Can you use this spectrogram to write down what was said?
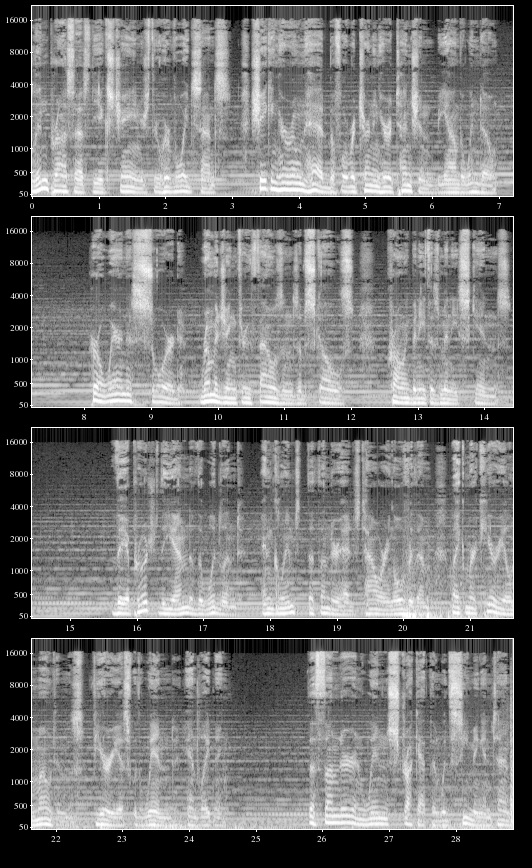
Lynn processed the exchange through her void sense, shaking her own head before returning her attention beyond the window. Her awareness soared, rummaging through thousands of skulls, crawling beneath as many skins. They approached the end of the woodland and glimpsed the thunderheads towering over them like mercurial mountains, furious with wind and lightning. The thunder and wind struck at them with seeming intent,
